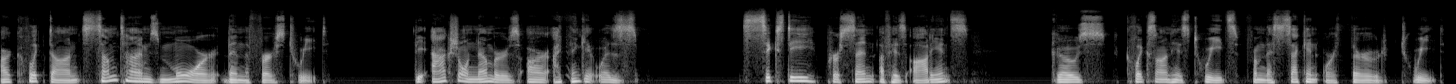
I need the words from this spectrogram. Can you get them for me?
are clicked on sometimes more than the first tweet. the actual numbers are, I think it was 60% of his audience goes, clicks on his tweets from the second or third tweet.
